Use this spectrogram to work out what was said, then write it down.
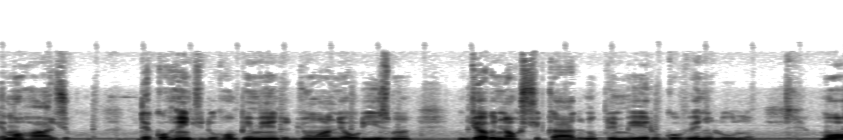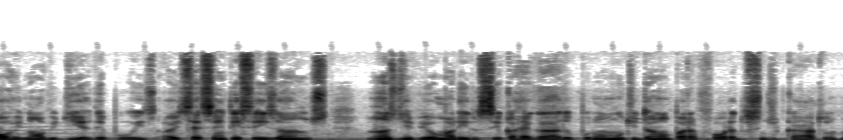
hemorrágico decorrente do rompimento de um aneurisma diagnosticado no primeiro governo Lula. Morre nove dias depois, aos 66 anos, antes de ver o marido ser carregado por uma multidão para fora do sindicato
